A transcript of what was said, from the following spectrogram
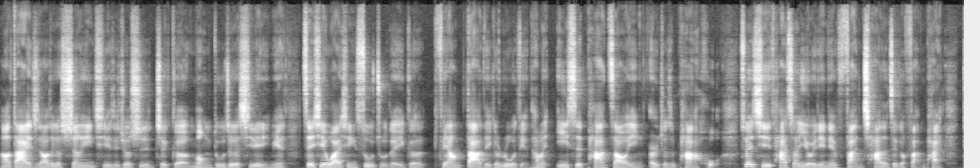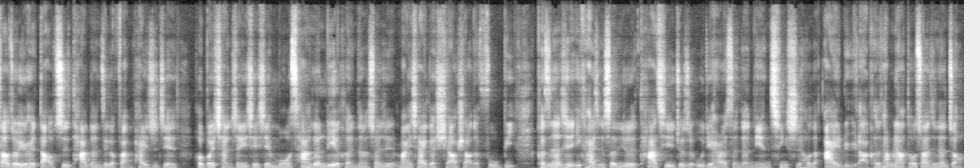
然后大家也知道，这个声音其实就是这个猛毒这个系列里面这些外星宿主的一个非常大的一个弱点。他们一是怕噪音，二就是怕火，所以其实他算有一点点反差的这个反派，到最后也会导致他跟这个反派之间会不会产生一些些摩擦跟裂痕呢？算是埋下一个小小的伏笔。可是呢，其实一开始设定就是他其实就是 Woody Harrelson 的年轻时候的爱侣啦。可是他们俩都算是那种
